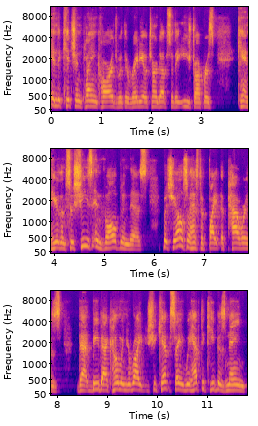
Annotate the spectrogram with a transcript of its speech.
in the kitchen playing cards with the radio turned up so the eavesdroppers can't hear them. So she's involved in this, but she also has to fight the powers that be back home. And you're right. She kept saying we have to keep his name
